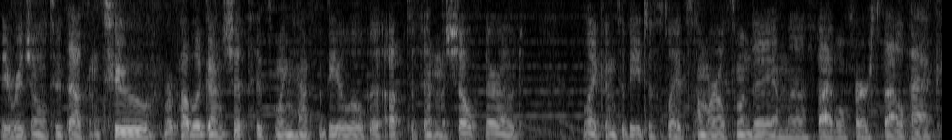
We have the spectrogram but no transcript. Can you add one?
the original 2002 Republic gunship. His wing has to be a little bit up to fit in the shelf there. I would like him to be displayed somewhere else one day in the 501st Battle Pack.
